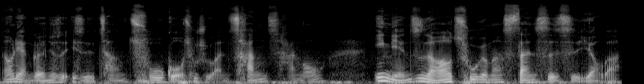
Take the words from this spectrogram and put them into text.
然后两个人就是一直常出国出去玩，常常哦，一年至少要出个妈三四次要吧。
